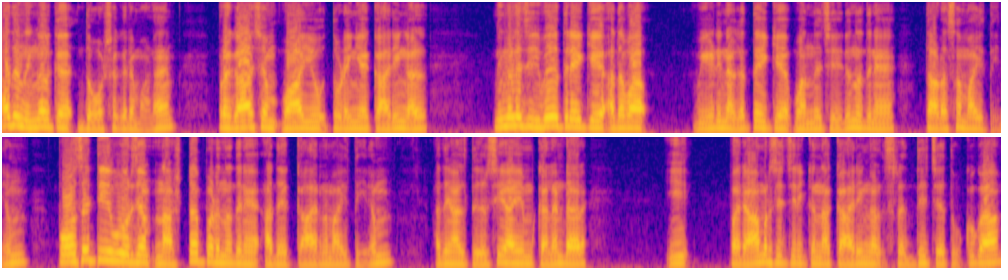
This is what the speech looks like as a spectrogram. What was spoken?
അത് നിങ്ങൾക്ക് ദോഷകരമാണ്. പ്രകാശം വായു തുടങ്ങിയ കാര്യങ്ങൾ നിങ്ങളുടെ ജീവിതത്തിലേക്ക് അഥവാ വീടിനകത്തേക്ക് വന്നു ചേരുന്നതിന് തടസ്സമായി തീരും. പോസിറ്റീവ് ഊർജം നഷ്ടപ്പെടുന്നതിന് അത് കാരണമായി തീരും. അതിനാൽ തീർച്ചയായും കലണ്ടർ ഈ പരാമർശിച്ചിരിക്കുന്ന കാര്യങ്ങൾ ശ്രദ്ധിച്ച് തൂക്കുക.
